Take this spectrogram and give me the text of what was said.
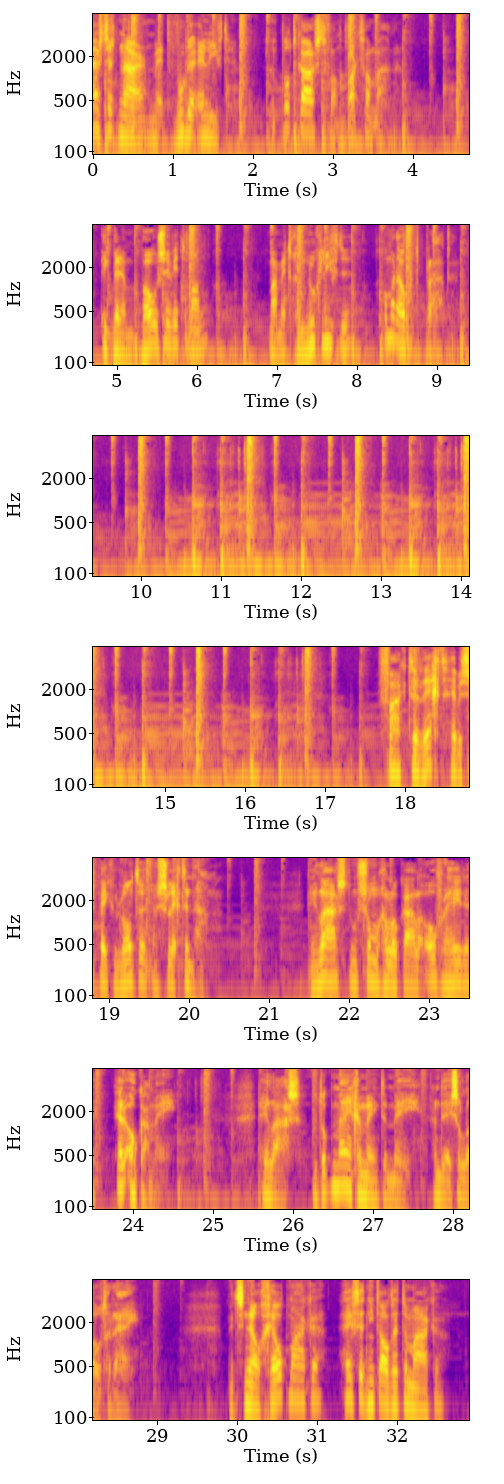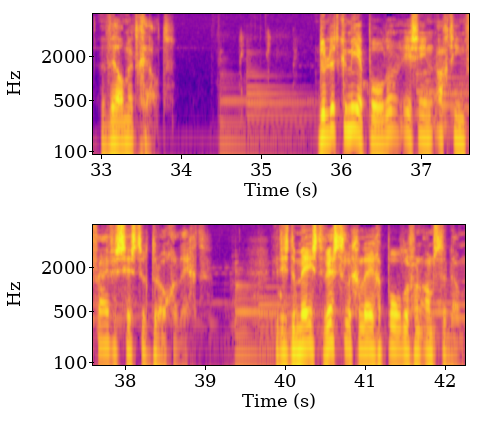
luistert naar Met Woede en Liefde, een podcast van Bart van Manen. Ik ben een boze witte man, maar met genoeg liefde om erover te praten. Vaak terecht hebben speculanten een slechte naam. Helaas doen sommige lokale overheden er ook aan mee. Helaas doet ook mijn gemeente mee aan deze loterij. Met snel geld maken heeft het niet altijd te maken, wel met geld. De Lutkemeerpolder is in 1865 drooggelegd. Het is de meest westelijk gelegen polder van Amsterdam.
